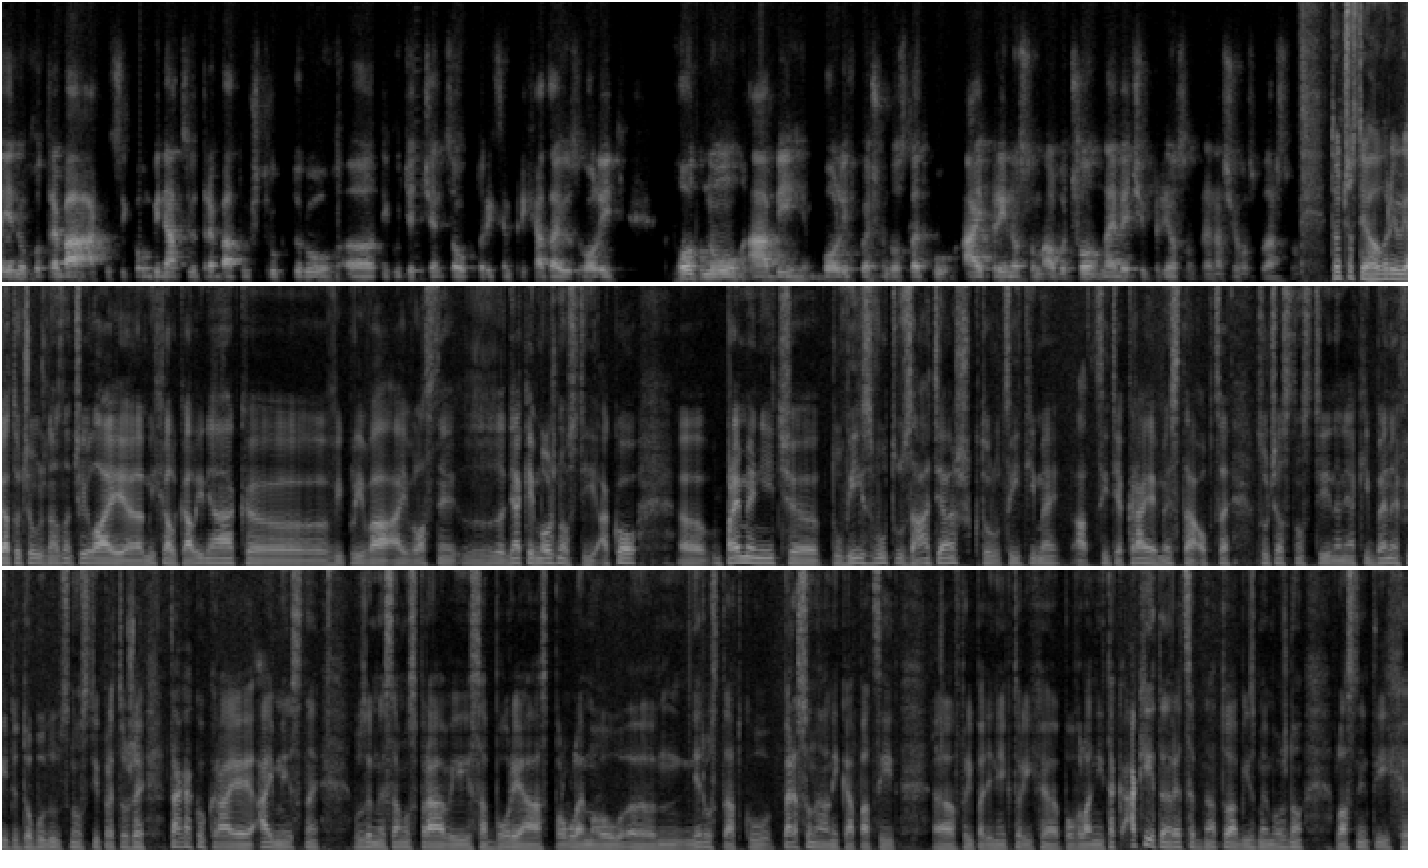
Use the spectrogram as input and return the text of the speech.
jednoducho treba akúsi kombináciu, treba tú štruktúru e, tých utečencov, ktorí sem prichádzajú zvoliť, vhodnú, aby boli v konečnom dôsledku aj prínosom alebo čo najväčším prínosom pre naše hospodárstvo. To, čo ste hovorili a to, čo už naznačil aj Michal Kaliňák, vyplýva aj vlastne z nejakej možnosti. Ako premeniť eh, tú výzvu, tú záťaž, ktorú cítime a cítia kraje, mesta, obce v súčasnosti na nejaký benefit do budúcnosti, pretože tak ako kraje, aj miestne územné samozprávy sa boria s problémov eh, nedostatku personálnych kapacít v prípade niektorých povolaní. Tak aký je ten recept na to, aby sme možno vlastne tých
